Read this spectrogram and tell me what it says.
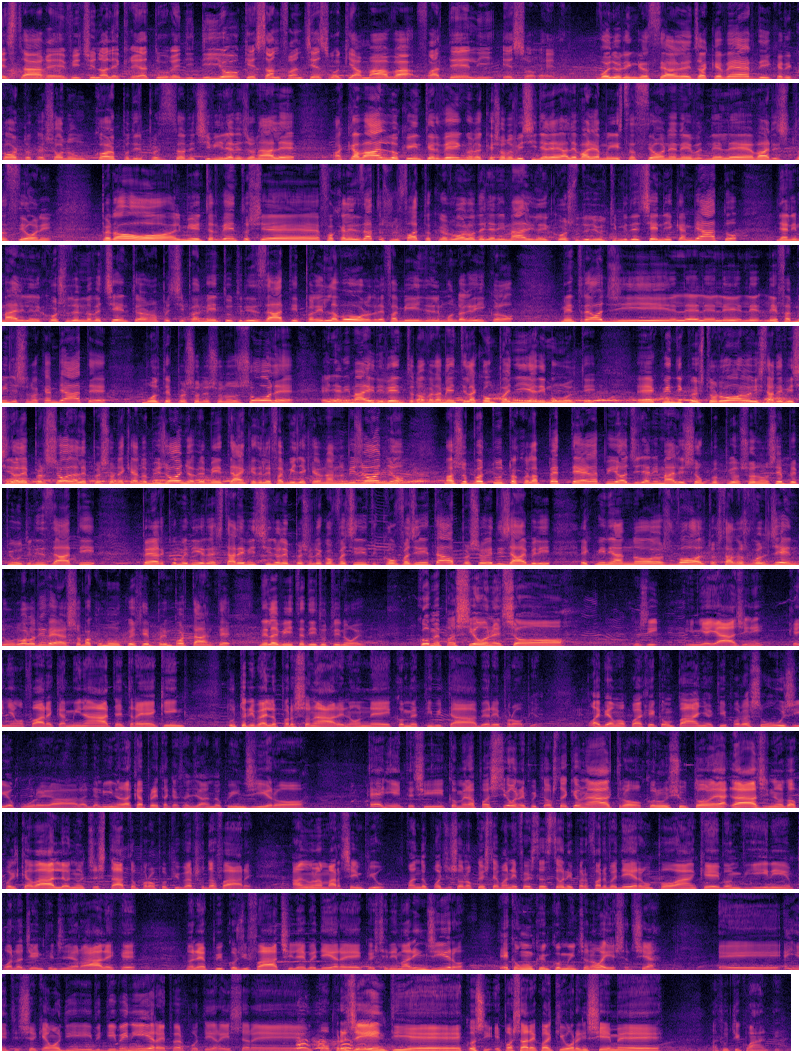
stare vicino alle creature di Dio che San Francesco chiamava fratelli e sorelle. Voglio ringraziare le Giacche Verdi che ricordo che sono un corpo di protezione civile regionale a cavallo che intervengono e che sono vicini alle, alle varie amministrazioni nelle varie situazioni. Però il mio intervento si è focalizzato sul fatto che il ruolo degli animali nel corso degli ultimi decenni è cambiato, gli animali nel corso del Novecento erano principalmente utilizzati per il lavoro delle famiglie, del mondo agricolo, mentre oggi le, le, le, le famiglie sono cambiate, molte persone sono sole e gli animali diventano veramente la compagnia di molti. E quindi questo ruolo di stare vicino alle persone, alle persone che hanno bisogno, ovviamente anche delle famiglie che non hanno bisogno, ma soprattutto con la pet therapy oggi gli animali sono, proprio, sono sempre più utilizzati per dire, stare vicino alle persone con facilità, con facilità, o persone disabili e quindi hanno svolto, stanno svolgendo un ruolo diverso ma comunque sempre importante nella vita di tutti noi. Come passione ho così i miei asini che andiamo a fare camminate, trekking, tutto a livello personale, non come attività vera e propria. Poi abbiamo qualche compagno tipo la Susi oppure la, la Dalina, la Capretta che sta girando qui in giro e niente, ci, come la passione piuttosto che un altro, ho conosciuto l'asino dopo il cavallo, non c'è stato proprio più verso da fare, hanno una marcia in più. Quando poi ci sono queste manifestazioni per far vedere un po' anche ai bambini, un po' alla gente in generale che non è più così facile vedere questi animali in giro e comunque incominciano a esserci. Eh? E, e, niente, cerchiamo di, di, venire per poter essere un po' presenti e così e passare qualche ora insieme a tutti quanti.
